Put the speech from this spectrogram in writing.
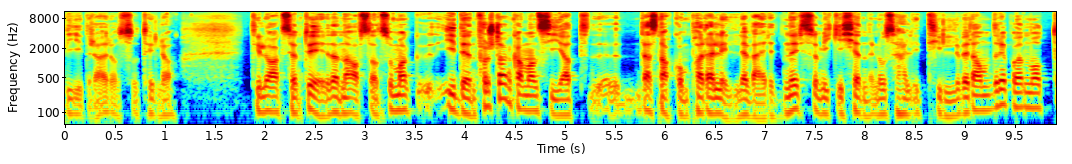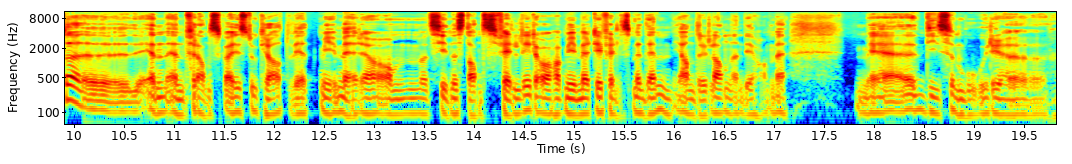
bidrar også til å til å aksentuere denne avstanden. Så man, I den forstand kan man si at det er snakk om parallelle verdener som ikke kjenner noe særlig til hverandre, på en måte. En, en fransk aristokrat vet mye mer om sine standsfeller og har mye mer til felles med dem i andre land enn de har med, med de som bor uh,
